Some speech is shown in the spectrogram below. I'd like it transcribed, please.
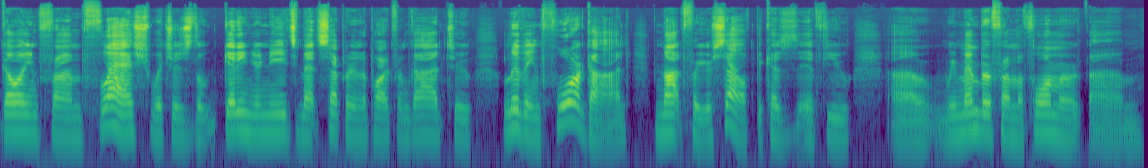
going from flesh, which is the getting your needs met separate and apart from God, to living for God, not for yourself. Because if you uh, remember from a former um,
